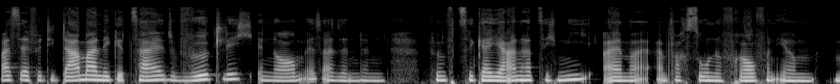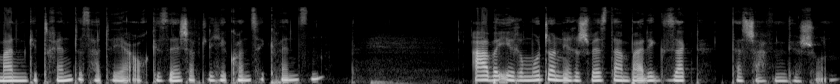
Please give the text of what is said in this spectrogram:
was ja für die damalige Zeit wirklich enorm ist. Also in den 50er Jahren hat sich nie einmal einfach so eine Frau von ihrem Mann getrennt. Das hatte ja auch gesellschaftliche Konsequenzen. Aber ihre Mutter und ihre Schwester haben beide gesagt, das schaffen wir schon.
